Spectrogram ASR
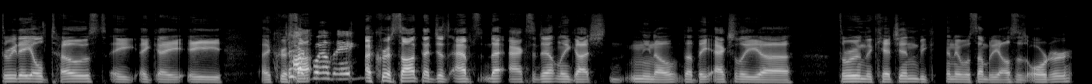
three day old toast, a like a a, a croissant, Hard boiled egg. a croissant that just abs- that accidentally got sh- you know that they actually uh threw in the kitchen bec- and it was somebody else's order,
